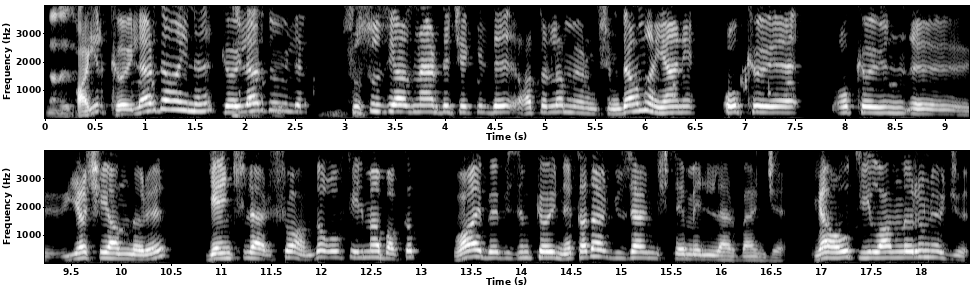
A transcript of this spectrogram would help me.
Yani... Hayır köyler de aynı. Köyler de öyle. Susuz yaz nerede çekildi hatırlamıyorum şimdi ama yani o köye o köyün e, yaşayanları gençler şu anda o filme bakıp vay be bizim köy ne kadar güzelmiş demeliler bence. Yahut yılanların öcü.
